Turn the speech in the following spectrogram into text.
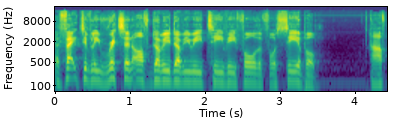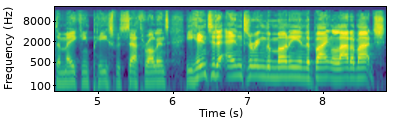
effectively written off WWE TV for the foreseeable. After making peace with Seth Rollins, he hinted at entering the Money in the Bank ladder match,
